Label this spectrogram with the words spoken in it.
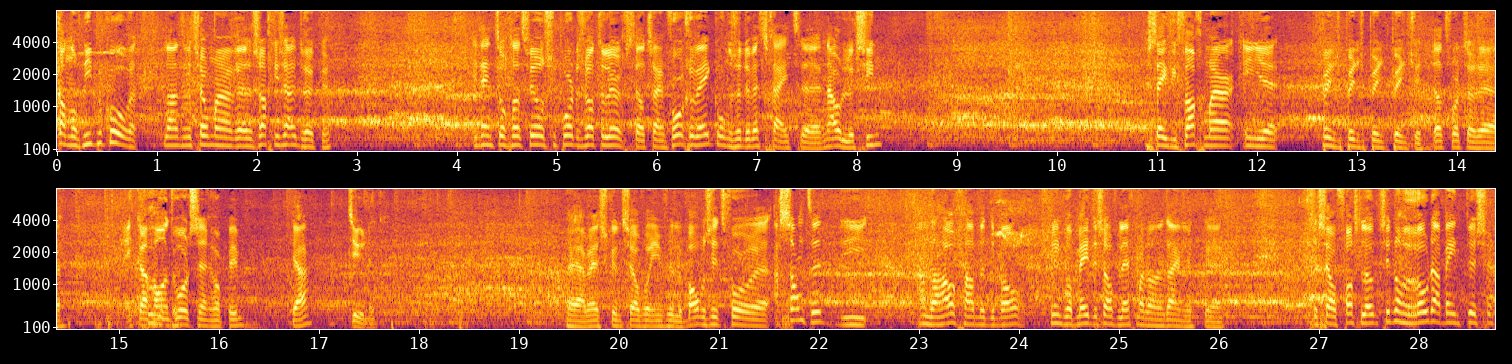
Kan nog niet bekoren. Laten we het zomaar uh, zachtjes uitdrukken. Ik denk toch dat veel supporters wel teleurgesteld zijn. Vorige week konden ze de wedstrijd uh, nauwelijks zien. Steek die vlag maar in je puntje, puntje, puntje, puntje. Dat wordt er... Uh, Ik kan gewoon het woord zeggen hoor Pim. Ja? Tuurlijk. Nou ja, mensen kunnen het zelf wel invullen. Balbezit voor uh, Assante. Die aan de hal gaat met de bal. Flink wat meters aflegt, maar dan uiteindelijk uh, zichzelf vastloopt. Er zit nog een Roda-been tussen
